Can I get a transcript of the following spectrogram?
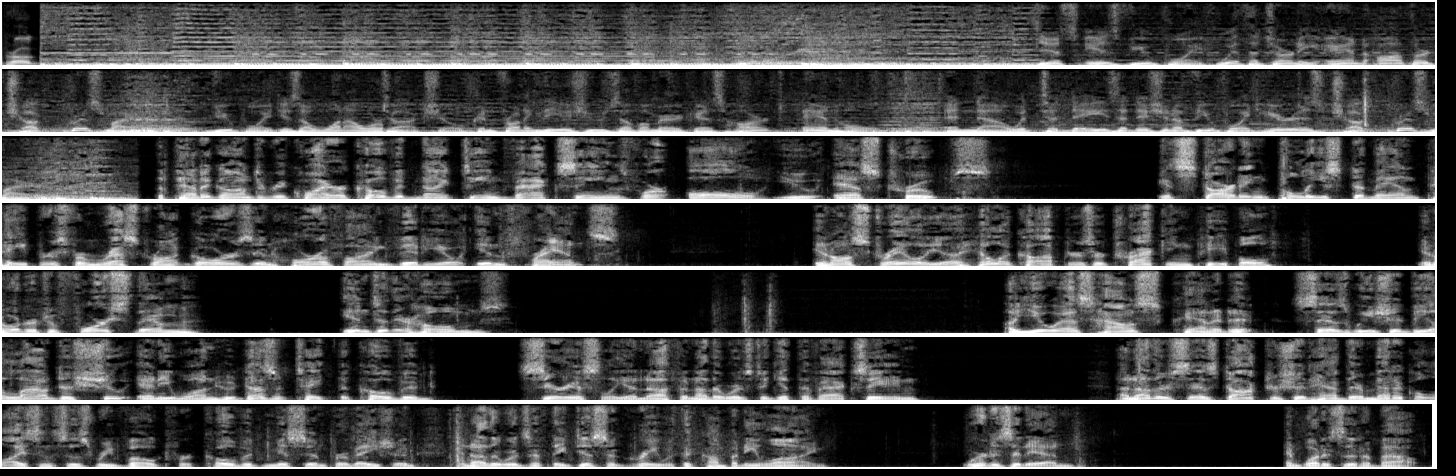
program. This is Viewpoint with attorney and author Chuck Crismier. Viewpoint is a one hour talk show confronting the issues of America's heart and home. And now, with today's edition of Viewpoint, here is Chuck Crismier. The Pentagon to require COVID 19 vaccines for all U.S. troops. It's starting. Police demand papers from restaurant goers in horrifying video in France. In Australia, helicopters are tracking people in order to force them into their homes. A U.S. House candidate says we should be allowed to shoot anyone who doesn't take the COVID seriously enough, in other words, to get the vaccine. Another says doctors should have their medical licenses revoked for COVID misinformation. In other words, if they disagree with the company line. Where does it end? And what is it about?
